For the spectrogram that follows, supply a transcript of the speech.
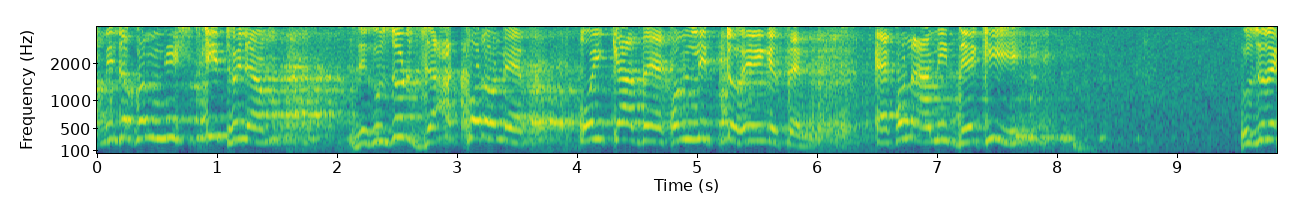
আমি যখন নিশ্চিত হইলাম যে হুজুর যা করণের ওই কাজে এখন লিপ্ত হয়ে গেছেন, এখন আমি দেখি হুজুরে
